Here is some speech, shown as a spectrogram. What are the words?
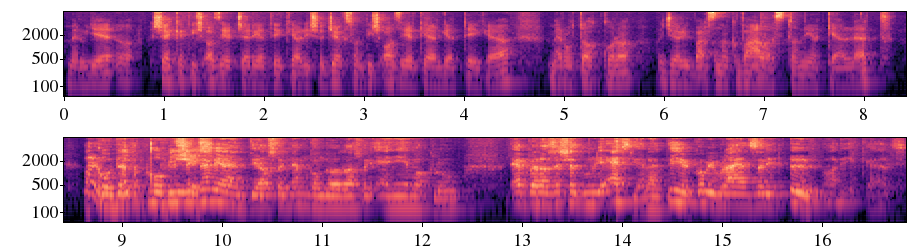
mert ugye a Seket is azért cserélték el, és a Jackson-t is azért kergették el, mert ott akkor a Jerry Bassnak választania kellett. Na jó, de hát a Kobe és- nem jelenti azt, hogy nem gondolod azt, hogy enyém a klub. Ebben az esetben ugye ezt jelenti, hogy Kobe Bryant szerint ő a Lakers.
